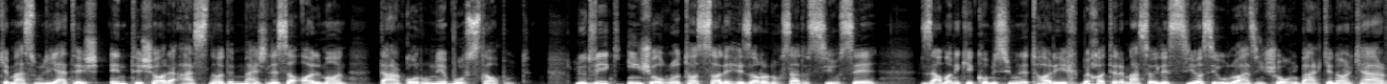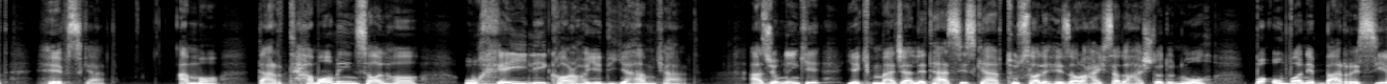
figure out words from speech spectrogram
که مسئولیتش انتشار اسناد مجلس آلمان در قرون وسطا بود. لودویک این شغل رو تا سال 1933 زمانی که کمیسیون تاریخ به خاطر مسائل سیاسی او را از این شغل برکنار کرد حفظ کرد. اما در تمام این سالها او خیلی کارهای دیگه هم کرد. از جمله اینکه یک مجله تأسیس کرد تو سال 1889 با عنوان بررسی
